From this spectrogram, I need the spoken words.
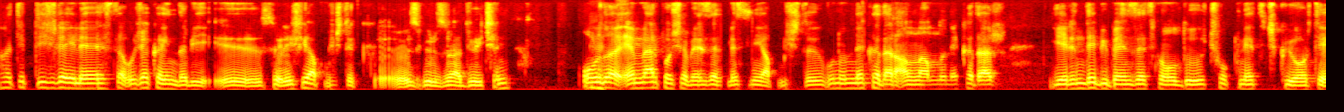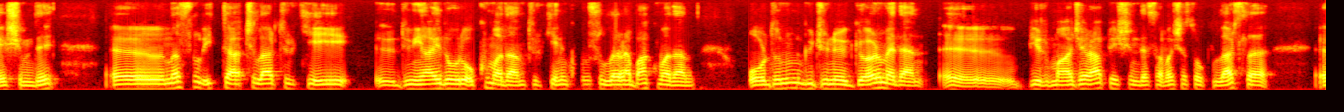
Hatip Dicle ile Ocak ayında bir e, söyleşi yapmıştık e, Özgürüz Radyo için. Orada evet. Enver Paşa benzetmesini yapmıştı. Bunun ne kadar anlamlı, ne kadar yerinde bir benzetme olduğu çok net çıkıyor ortaya şimdi. Ee, nasıl iddiatçılar Türkiye'yi, e, dünyayı doğru okumadan, Türkiye'nin koşullarına bakmadan, ordunun gücünü görmeden e, bir macera peşinde savaşa soktularsa e,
